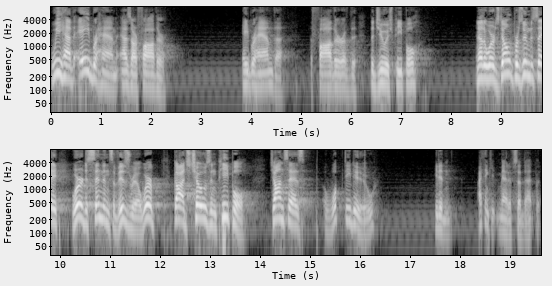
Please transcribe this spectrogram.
We have Abraham as our father. Abraham, the, the father of the, the Jewish people. In other words, don't presume to say, We're descendants of Israel. We're God's chosen people. John says, whoop de doo. He didn't. I think he might have said that, but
